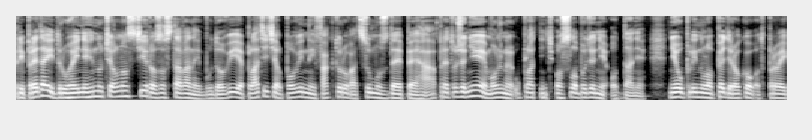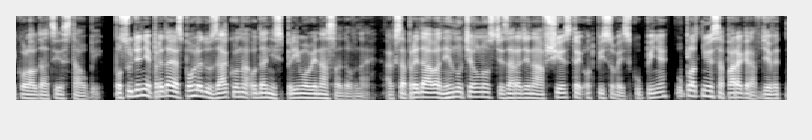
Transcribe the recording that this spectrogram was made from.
Pri predaji druhej nehnuteľnosti rozostávanej budovy je platiteľ povinný fakturovať sumu z DPH, pretože nie je možné uplatniť oslobodenie od dane. Neuplynulo 5 rokov od prvej kolaudácie stavby. Posúdenie predaja z pohľadu zákona o daní z príjmov je následovné. Ak sa predáva nehnuteľnosť zaradená v 6. odpisovej skupine, uplatňuje sa paragraf 19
